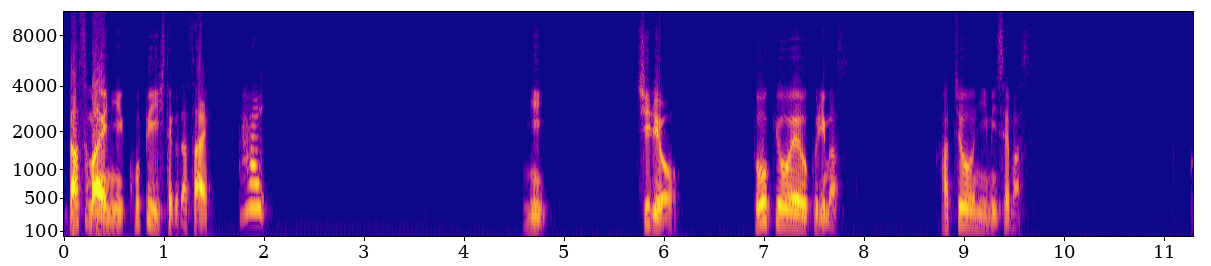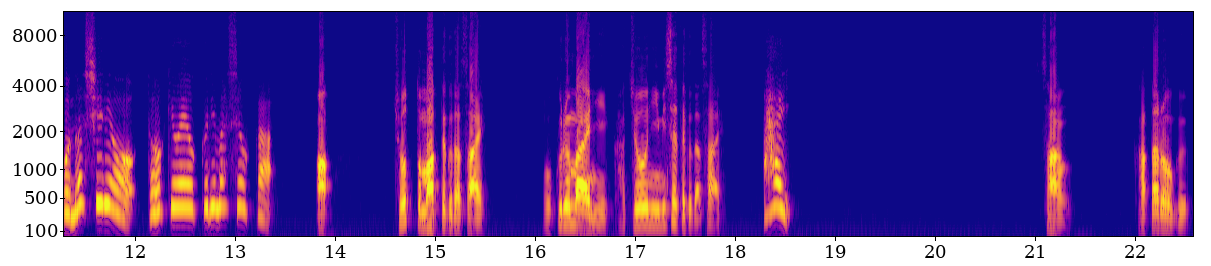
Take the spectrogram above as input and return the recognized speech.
出す前にコピーしてください。はい。2資料東京へ送ります。課長に見せます。この資料、東京へ送りましょうか。ちょっと待ってください。送る前に課長に見せてください。はい。3カタログ。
